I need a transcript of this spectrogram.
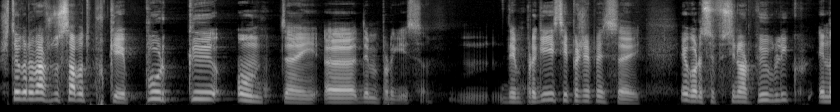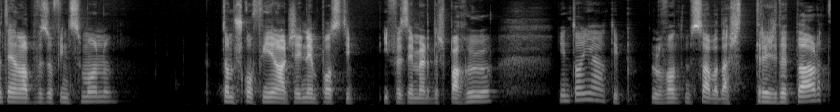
Estou a gravar-vos do sábado porquê? Porque ontem uh, dei-me preguiça. Dei-me preguiça e depois eu pensei: eu agora sou funcionário público, eu não tenho nada para fazer o fim de semana, estamos confinados, eu nem posso tipo, ir fazer merdas para a rua. E então, já, yeah, tipo, levanto-me sábado às 3 da tarde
